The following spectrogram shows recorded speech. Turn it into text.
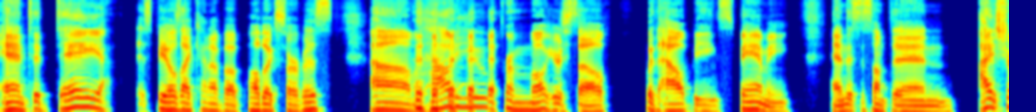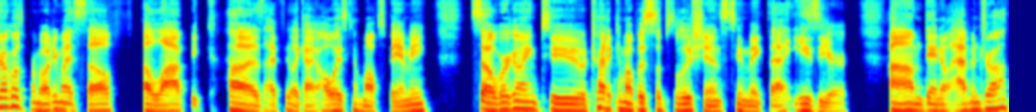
And today, it feels like kind of a public service. Um, how do you promote yourself without being spammy? And this is something I struggle with promoting myself a lot because I feel like I always come off spammy. So we're going to try to come up with some solutions to make that easier. I'm Daniel Abendroth.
